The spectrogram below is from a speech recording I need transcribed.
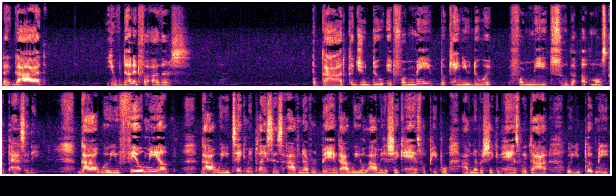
that God, you've done it for others. But God, could you do it for me? But can you do it for me to the utmost capacity? God, will you fill me up God, will you take me places I've never been? God, will you allow me to shake hands with people I've never shaken hands with? God, will you put me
